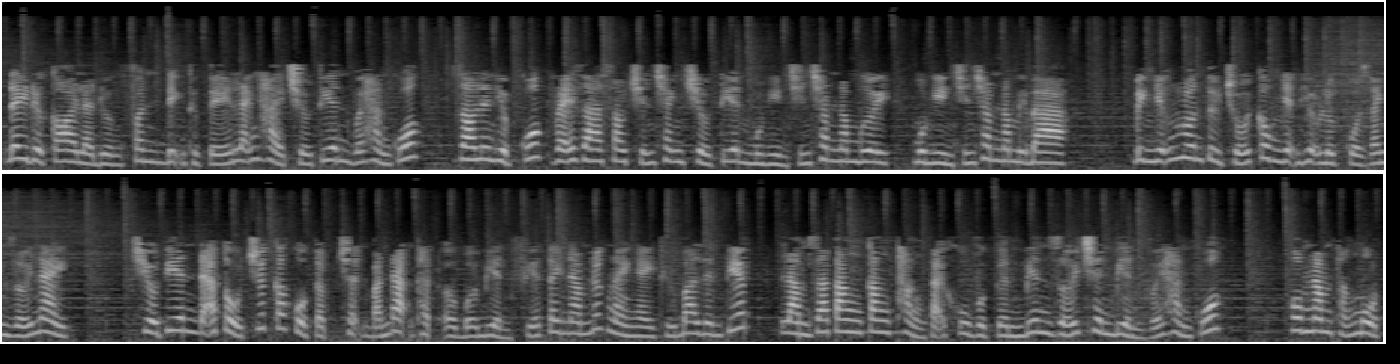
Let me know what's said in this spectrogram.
Đây được coi là đường phân định thực tế lãnh hải Triều Tiên với Hàn Quốc, do Liên Hiệp Quốc vẽ ra sau chiến tranh Triều Tiên 1950-1953. Bình Nhưỡng luôn từ chối công nhận hiệu lực của ranh giới này. Triều Tiên đã tổ chức các cuộc tập trận bắn đạn thật ở bờ biển phía tây nam nước này ngày thứ ba liên tiếp, làm gia tăng căng thẳng tại khu vực gần biên giới trên biển với Hàn Quốc. Hôm 5 tháng 1,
